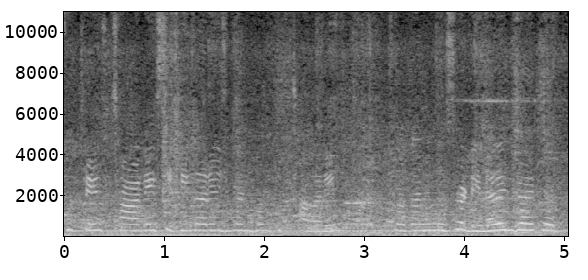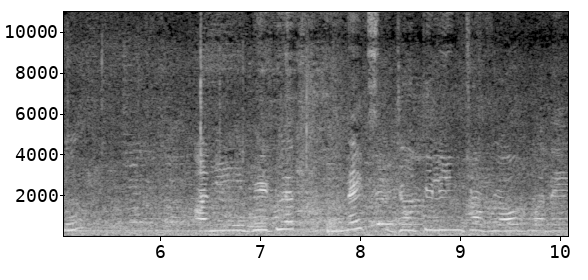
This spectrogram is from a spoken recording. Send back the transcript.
खूप टेस्ट छान आहे. सिटिंग अरेंजमेंट पण खूप छान आहे. सो आता आम्ही मस्त डिनर एन्जॉय करतो. आणि भेटूयात नेक्स्ट ज्योतिर्लिंगच्या ब्लॉगमध्ये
